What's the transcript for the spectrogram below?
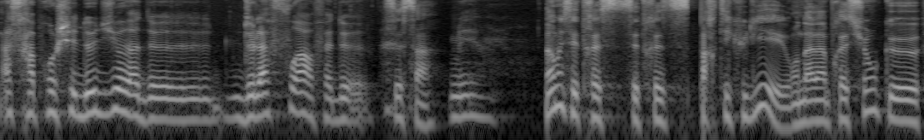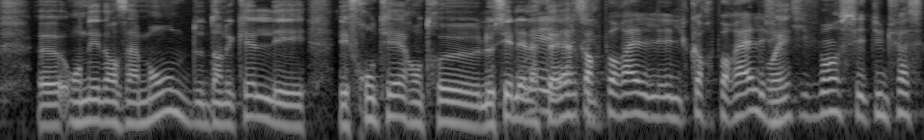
à se rapprocher de Dieu, à de, de la foi. Enfin de, C'est ça. mais Non, mais c'est très, très particulier. On a l'impression que euh, on est dans un monde dans lequel les, les frontières entre le ciel et la terre. Le corporel et le corporel, effectivement, c'est une face.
